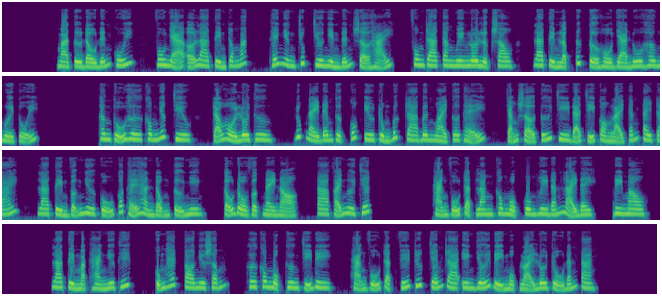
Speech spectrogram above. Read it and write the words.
Mà từ đầu đến cuối, Vu Nhã ở La tìm trong mắt, thế nhưng chút chưa nhìn đến sợ hãi, phun ra căn nguyên lôi lực sau, La tìm lập tức tự hồ già nua hơn 10 tuổi. Thân thủ hư không nhất chiêu, trảo hồi lôi thương, lúc này đem thực cốt yêu trùng bức ra bên ngoài cơ thể, chẳng sợ tứ chi đã chỉ còn lại cánh tay trái, La tìm vẫn như cũ có thể hành động tự nhiên, cẩu đồ vật này nọ, ta phải ngươi chết. Hạng vũ trạch lăng không một côn huy đánh lại đây, đi mau. La tìm mặt hàng như thiết, cũng hét to như sấm, hư không một thương chỉ đi, hạng vũ trạch phía trước chém ra yên giới bị một loại lôi trụ đánh tan.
